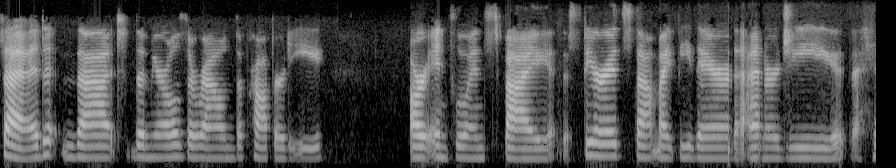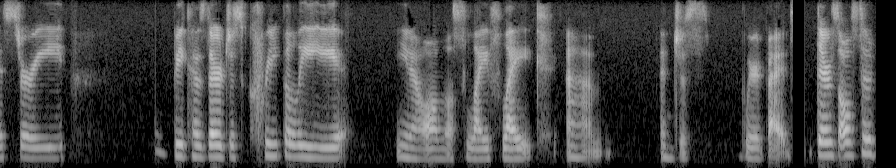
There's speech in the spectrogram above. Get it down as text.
said that the murals around the property are influenced by the spirits that might be there, the energy, the history, because they're just creepily, you know, almost lifelike um, and just weird vibes. There's also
